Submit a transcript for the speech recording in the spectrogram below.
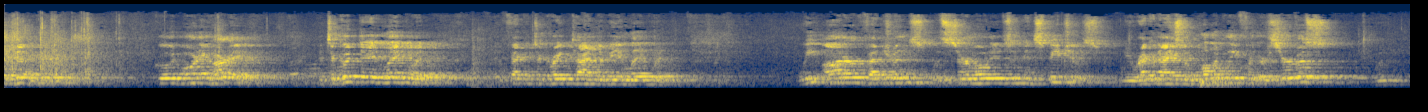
Thank you. Good morning, Harding. It's a good day in Lakewood. In fact, it's a great time to be in Lakewood. We honor veterans with ceremonies and speeches. We recognize them publicly for their service, and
